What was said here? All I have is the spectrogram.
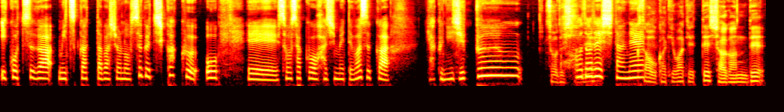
遺骨が見つかった場所のすぐ近くを、えー捜索を始めてわずか約20分そうでしたほどでね。したね。草をかき分けてしゃがんで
